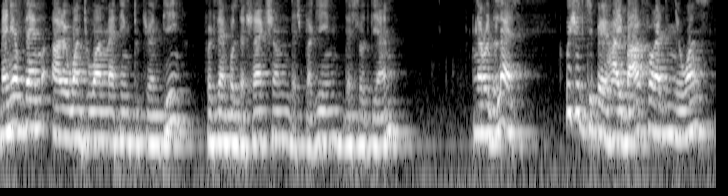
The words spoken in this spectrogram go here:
Many of them are a one-to-one -one mapping to QMP, for example, dash action, dash plugin, dash load VM. Nevertheless, we should keep a high bar for adding new ones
